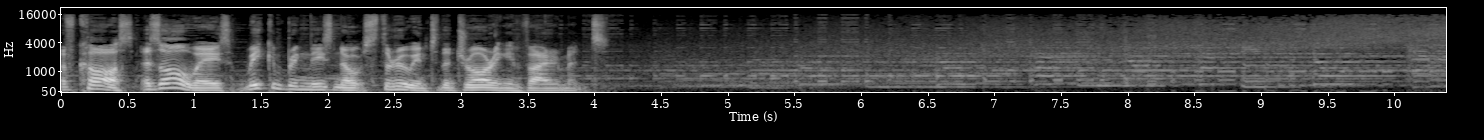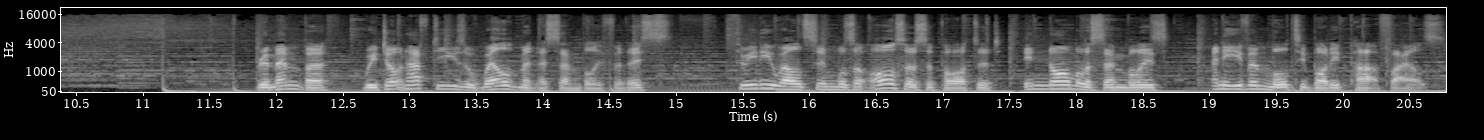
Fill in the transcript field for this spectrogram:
Of course, as always, we can bring these notes through into the drawing environment. Remember, we don't have to use a weldment assembly for this. 3D weld symbols are also supported in normal assemblies and even multi-body part files.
